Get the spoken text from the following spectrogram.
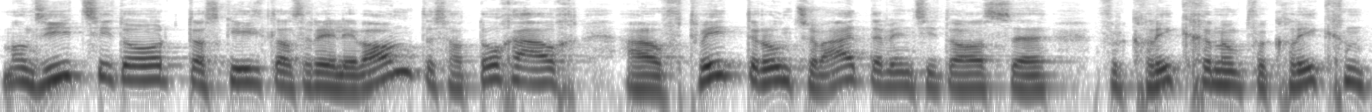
man sieht sie dort, das gilt als relevant, das hat doch auch auf Twitter und so weiter, wenn sie das äh, verklicken und verklicken,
